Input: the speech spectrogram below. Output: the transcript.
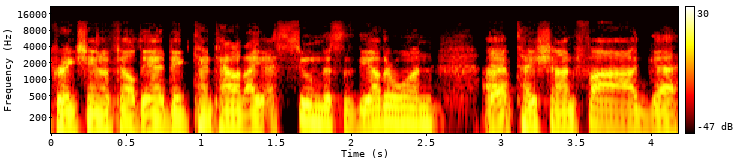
Greg Shannon felt he had Big Ten talent. I assume this is the other one. Uh. Tyshon Fogg, uh,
